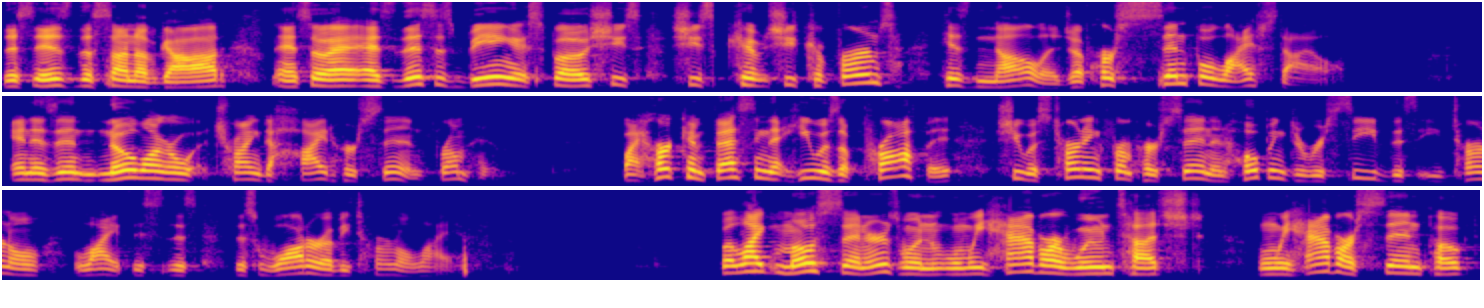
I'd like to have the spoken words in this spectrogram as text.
This is the Son of God. And so, as this is being exposed, she's, she's, she confirms his knowledge of her sinful lifestyle and is in no longer trying to hide her sin from him. By her confessing that he was a prophet, she was turning from her sin and hoping to receive this eternal life, this, this, this water of eternal life. But like most sinners, when, when we have our wound touched, when we have our sin poked,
